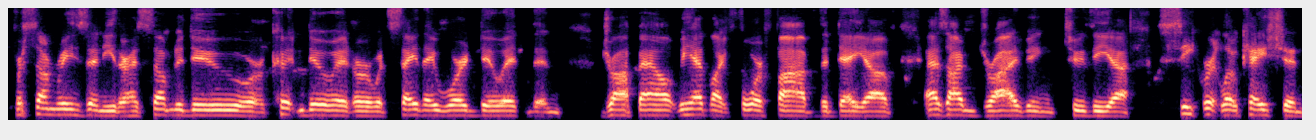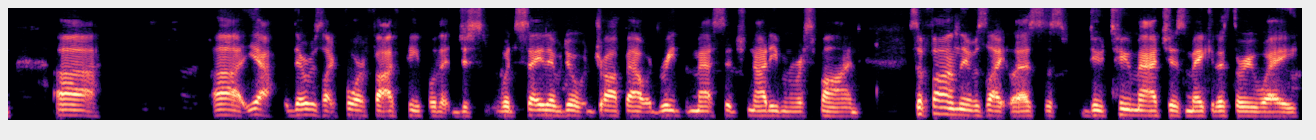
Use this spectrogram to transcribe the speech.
for some reason, either has something to do or couldn't do it or would say they would do it, then drop out. We had like four or five the day of. As I'm driving to the uh, secret location, uh, uh, yeah, there was like four or five people that just would say they would do it, would drop out, would read the message, not even respond. So finally, it was like, let's just do two matches, make it a three way.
